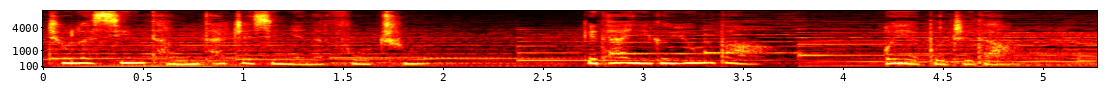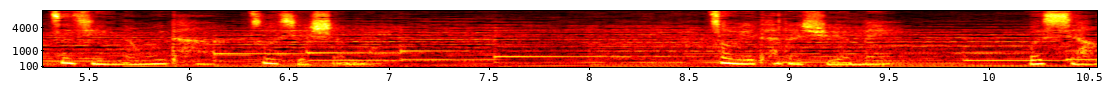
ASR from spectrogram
除了心疼他这些年的付出，给他一个拥抱，我也不知道自己能为他做些什么。作为他的学妹，我想，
